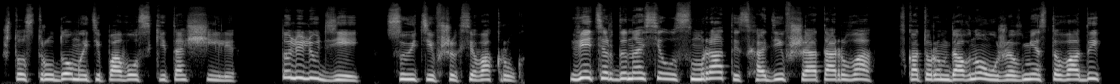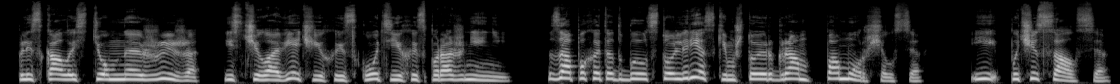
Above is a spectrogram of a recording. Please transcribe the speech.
что с трудом эти повозки тащили, то ли людей, суетившихся вокруг. Ветер доносил смрад, исходивший от орва, в котором давно уже вместо воды плескалась темная жижа из человечьих и скотьих испорожнений. Запах этот был столь резким, что Ирграм поморщился и почесался.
